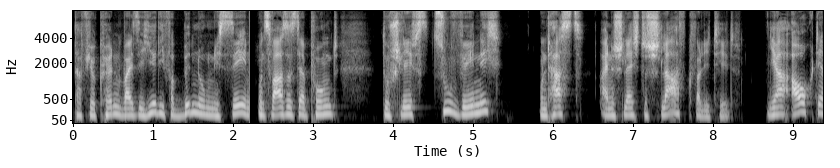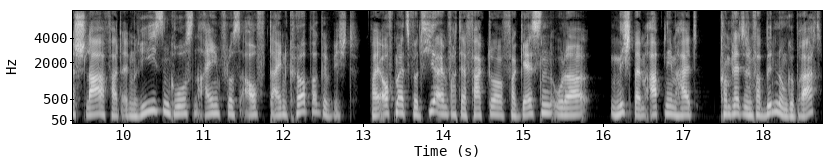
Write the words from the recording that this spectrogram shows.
dafür können, weil sie hier die Verbindung nicht sehen. Und zwar ist es der Punkt, du schläfst zu wenig und hast eine schlechte Schlafqualität. Ja, auch der Schlaf hat einen riesengroßen Einfluss auf dein Körpergewicht. Weil oftmals wird hier einfach der Faktor vergessen oder nicht beim Abnehmen halt komplett in Verbindung gebracht.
